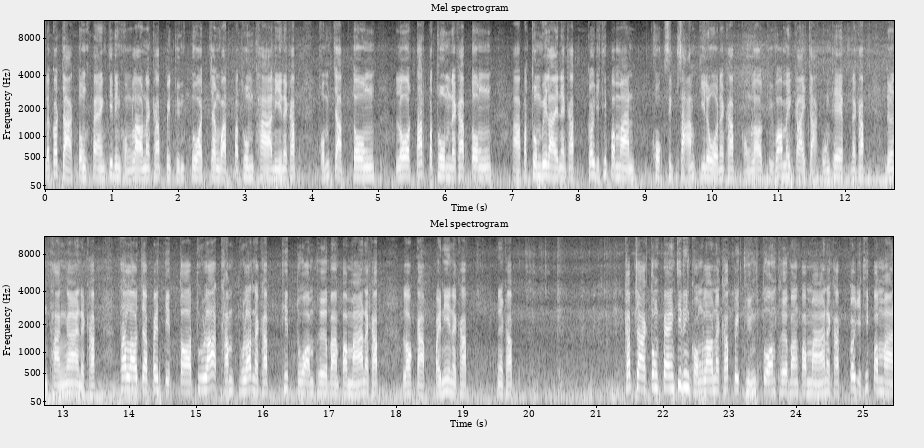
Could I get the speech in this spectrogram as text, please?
แล้วก็จากตรงแปลงที่ดินของเรานะครับ ไปถึงตัวจังหวัดปทุมธานีนะครับ ผมจับตรงโลตัสปทุมนะครับ ตรงปทุมวิไลนะครับ ก็อยู่ที่ประมาณ 63 กิโลนะครับของเราถือว่าไม่ไกลจากกรุงเทพนะครับ เดินทางง่ายนะครับ ถ้าเราจะไปติดต่อธุระทำธุระนะครับ ที่ตัวอำเภอบางปะมานะครับ เรากลับไปนี่นะครับ นะครับครับจากตรงแปลงที่ดินของเรานะครับไปถึงตัวอำเภอบางปะมานะครับก็อยู่ที่ประมาณ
